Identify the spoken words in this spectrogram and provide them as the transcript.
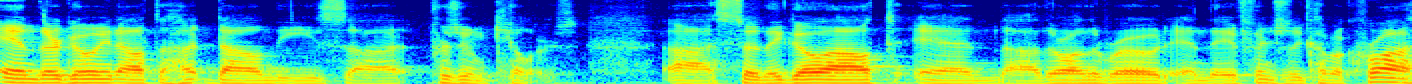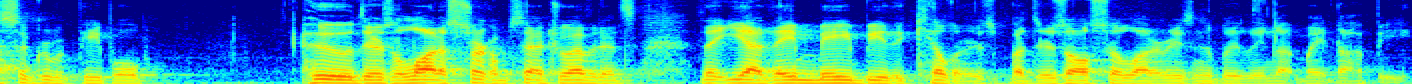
and they're going out to hunt down these uh, presumed killers. Uh, so they go out and uh, they're on the road, and they eventually come across a group of people who there's a lot of circumstantial evidence that yeah they may be the killers, but there's also a lot of reason to believe they not, might not be.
